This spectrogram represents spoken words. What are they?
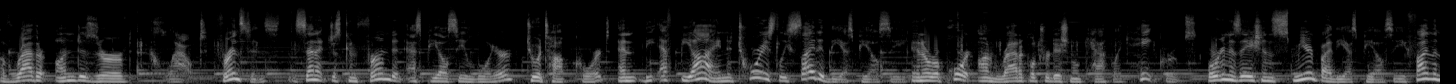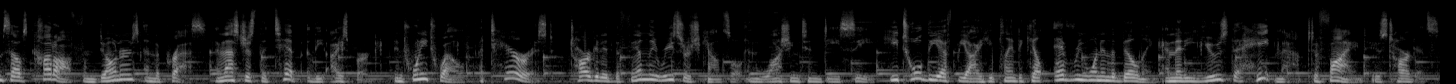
of rather undeserved clout. For instance, the Senate just confirmed an SPLC lawyer to a top court, and the FBI notoriously cited the SPLC in a report on radical traditional Catholic hate groups. Organizations smeared by the SPLC find themselves cut off from donors and the press, and that's just the tip of the iceberg. In 2012, a terrorist targeted the Family Research Council in Washington, D.C. He told the FBI he planned to kill everyone in the building and that he used the hate map to find his targets.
